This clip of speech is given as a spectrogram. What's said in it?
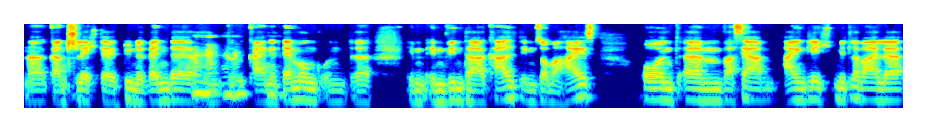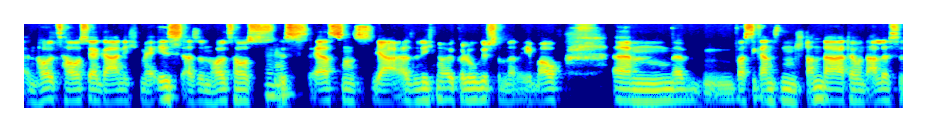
ne, ganz schlechte, dünne Wände mhm, und, und, mhm. keine Dämmung und äh, im, im Winter kalt, im Sommer heiß. Und ähm, was ja eigentlich mittlerweile ein Holzhaus ja gar nicht mehr ist. Also ein Holzhaus mhm. ist erstens ja also nicht nur ökologisch, sondern eben auch ähm, was die ganzen Standarde und alles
